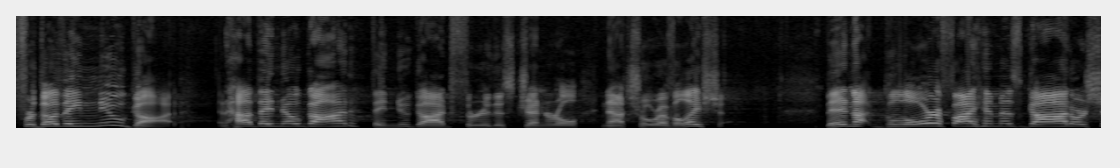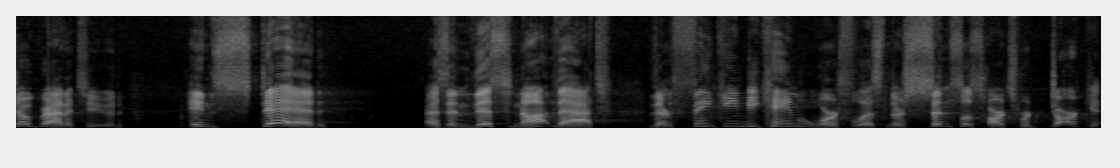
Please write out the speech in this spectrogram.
For though they knew God, and how they know God? They knew God through this general natural revelation. They did not glorify Him as God or show gratitude. Instead, as in this, not that, their thinking became worthless and their senseless hearts were darkened.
